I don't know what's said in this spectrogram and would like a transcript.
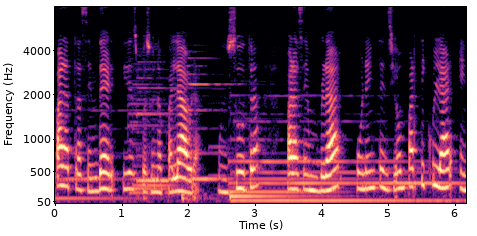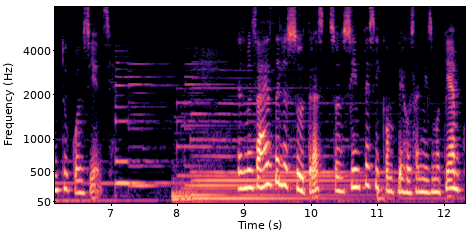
para trascender y después una palabra, un sutra, para sembrar una intención particular en tu conciencia. Los mensajes de los sutras son simples y complejos al mismo tiempo.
